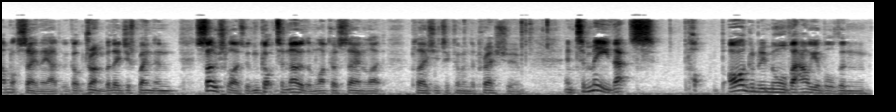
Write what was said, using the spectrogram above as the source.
I'm not saying they got drunk, but they just went and socialised with them, got to know them. Like I was saying, like pleasure to come in the press room, and to me that's po- arguably more valuable than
